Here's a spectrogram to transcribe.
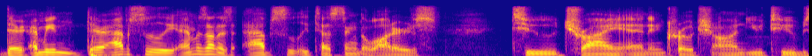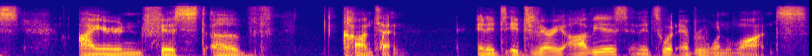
they're, I mean, they're absolutely Amazon is absolutely testing the waters to try and encroach on YouTube's iron fist of content. And it's it's very obvious and it's what everyone wants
